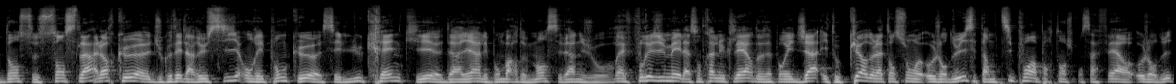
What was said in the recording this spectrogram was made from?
dans ce sens-là, alors que du côté de la Russie, on répond que c'est l'Ukraine qui est derrière les bombardements ces derniers jours. Bref, pour résumer, la centrale nucléaire de Zaporizhia est au cœur de l'attention aujourd'hui. C'est un petit point important, je pense, à faire aujourd'hui.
